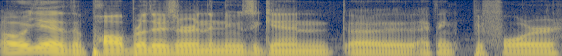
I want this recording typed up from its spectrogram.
Oh yeah, the Paul brothers are in the news again. Uh, I think before.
